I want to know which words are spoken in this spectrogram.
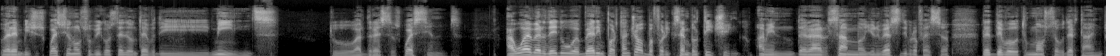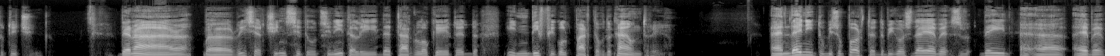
very ambitious questions also because they don't have the means to address those questions. However, they do a very important job, for example, teaching. I mean, there are some university professors that devote most of their time to teaching. There are uh, research institutes in Italy that are located in difficult part of the country and they need to be supported because they have a, they uh, have a,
